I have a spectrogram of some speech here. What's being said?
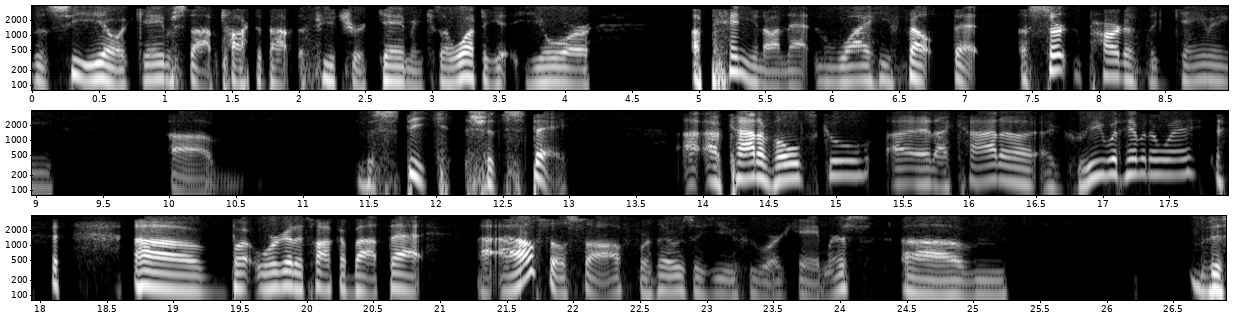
the CEO at GameStop talked about the future of gaming because I want to get your opinion on that and why he felt that a certain part of the gaming um, mystique should stay. I, I'm kind of old school, uh, and I kind of agree with him in a way. uh, but we're going to talk about that. I I also saw, for those of you who are gamers, um, this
